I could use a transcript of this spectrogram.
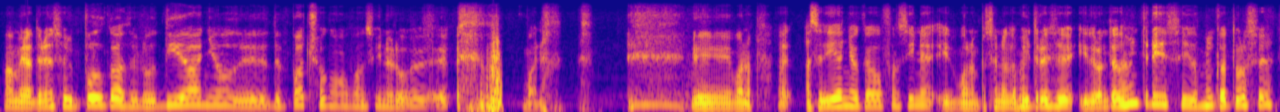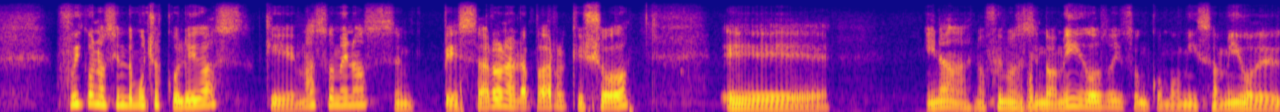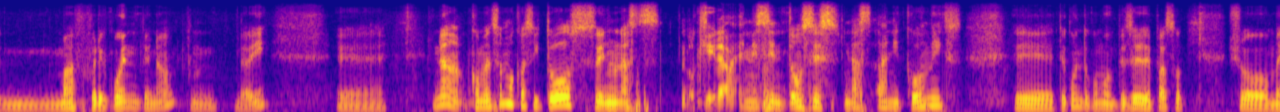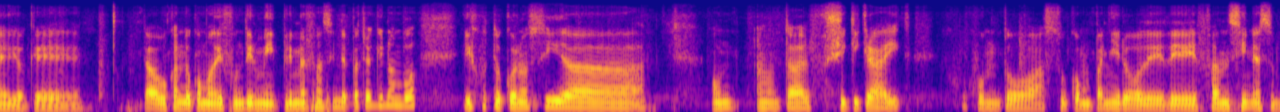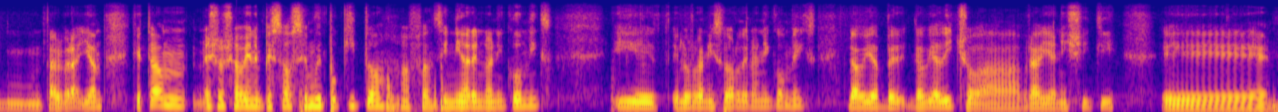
ah, mira, tenés el podcast de los 10 años de, de Pacho como fancinero. Eh, eh. bueno. bueno, hace 10 años que hago fanzine y bueno, empecé en el 2013 y durante 2013 y 2014 fui conociendo muchos colegas que más o menos empezaron a la par que yo. Eh, y nada, nos fuimos haciendo amigos, y son como mis amigos de, más frecuentes, ¿no? De ahí. Eh, nada, comenzamos casi todos en las, lo que era en ese entonces las Anicomics. Eh, te cuento cómo empecé de paso. Yo medio que estaba buscando cómo difundir mi primer fanzine de Pachaquilombo y justo conocí a un, a un tal Shiki Craig junto a su compañero de, de fanzines mm, tal Brian, que estaban, ellos ya habían empezado hace muy poquito a fanzinear en Anicomics y el, organizador de Anicomics le había, le había dicho a Brian Ishiki eh,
